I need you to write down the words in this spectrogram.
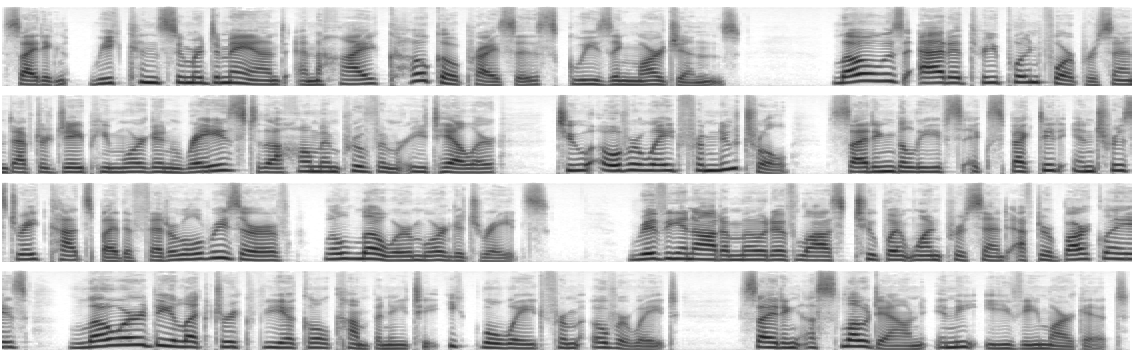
citing weak consumer demand and high cocoa prices squeezing margins. Lowe's added 3.4% after JP Morgan raised the home improvement retailer to overweight from neutral, citing beliefs expected interest rate cuts by the Federal Reserve will lower mortgage rates. Rivian Automotive lost 2.1% after Barclays lowered the electric vehicle company to equal weight from overweight, citing a slowdown in the EV market.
